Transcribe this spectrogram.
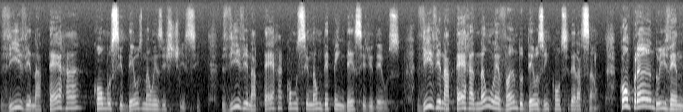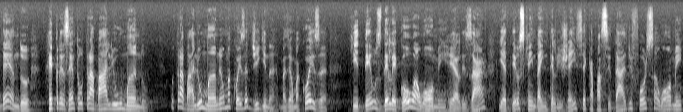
Vive na terra como se Deus não existisse. Vive na terra como se não dependesse de Deus. Vive na terra não levando Deus em consideração. Comprando e vendendo representa o trabalho humano. O trabalho humano é uma coisa digna, mas é uma coisa que Deus delegou ao homem realizar, e é Deus quem dá inteligência, capacidade e força ao homem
